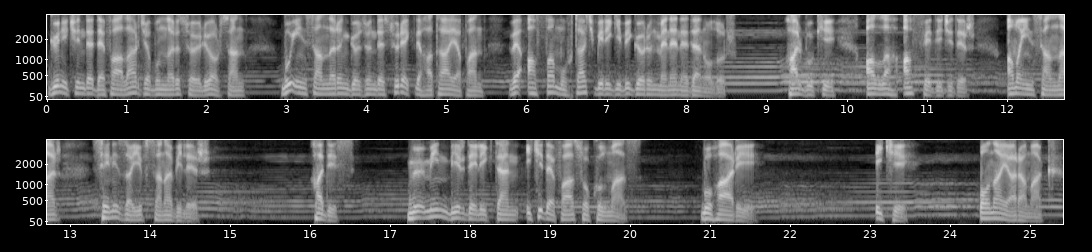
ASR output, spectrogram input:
Gün içinde defalarca bunları söylüyorsan, bu insanların gözünde sürekli hata yapan ve affa muhtaç biri gibi görünmene neden olur. Halbuki Allah affedicidir ama insanlar seni zayıf sanabilir. Hadis Mümin bir delikten iki defa sokulmaz. Buhari 2. Ona yaramak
